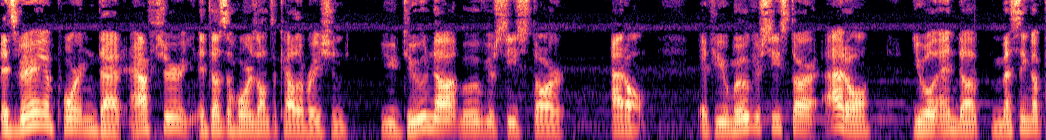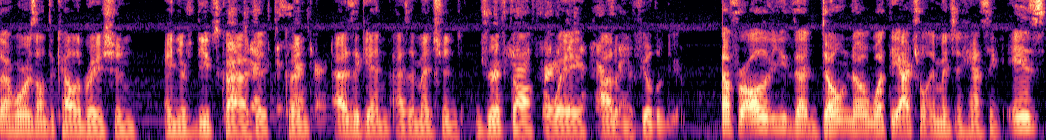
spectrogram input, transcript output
It's very important that after it does the horizontal calibration, you do not move your Seastar at all. If you move your Seastar at all, you will end up messing up that horizontal calibration and your deep sky Object could, as again, as I mentioned, drift off away out of your field of view. Now, for all of you that don't know what the actual image enhancing is,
